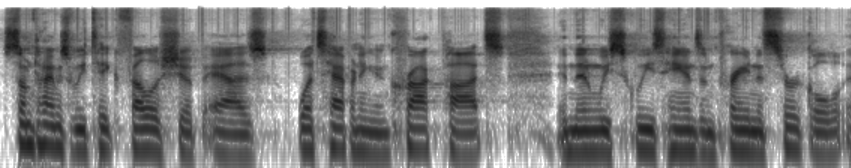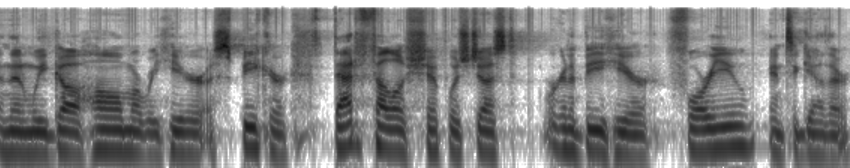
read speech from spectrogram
Sometimes we take fellowship as what's happening in crockpots, and then we squeeze hands and pray in a circle, and then we go home or we hear a speaker. That fellowship was just, we're going to be here for you and together.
